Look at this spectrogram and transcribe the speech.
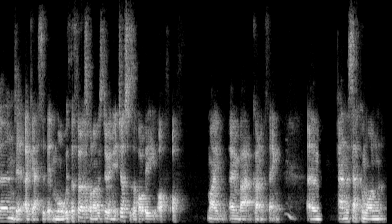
earned it, I guess, a bit more. With the first one, I was doing it just as a hobby, off off my own back kind of thing. Mm. Um, and the second one,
